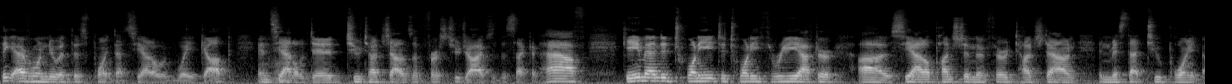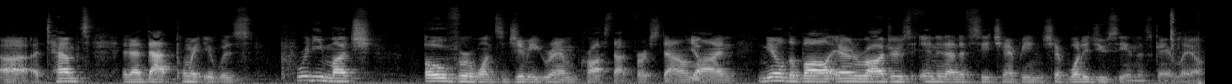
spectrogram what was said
think everyone knew at this point that Seattle would wake up, and Mhm. Seattle did. Two touchdowns on the first two drives of the second half. Game ended twenty-eight to twenty-three after uh, Seattle punched in their third touchdown and missed that two-point uh, attempt. And at that point, it was pretty much over once Jimmy Graham crossed that first down Yep. line, kneeled the ball. Aaron Rodgers in an NFC Championship. What did you see in this game, Leo?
